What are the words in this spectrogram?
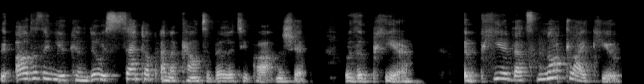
The other thing you can do is set up an accountability partnership with a peer a peer that's not like you.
